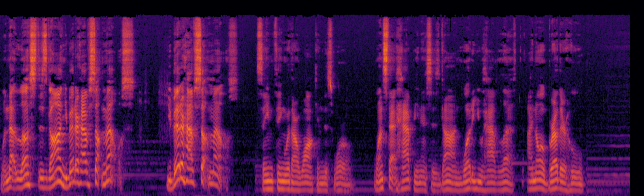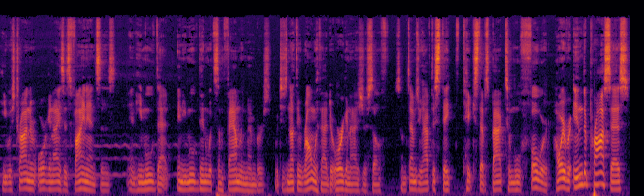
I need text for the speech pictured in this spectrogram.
when that lust is gone, you better have something else. You better have something else. Same thing with our walk in this world. Once that happiness is gone, what do you have left? I know a brother who he was trying to organize his finances and he moved that and he moved in with some family members, which is nothing wrong with that to organize yourself. Sometimes you have to stay, take steps back to move forward. However, in the process,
